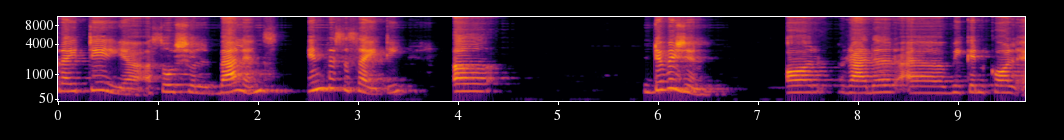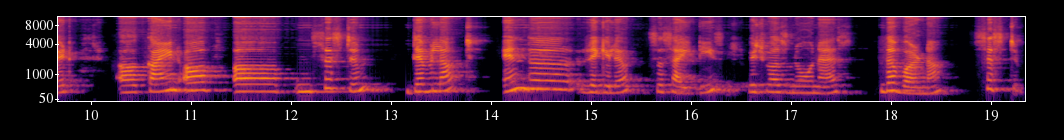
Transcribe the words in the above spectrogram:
criteria, a social balance in the society, a division or rather uh, we can call it a kind of a system developed in the regular societies which was known as the Varna system.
